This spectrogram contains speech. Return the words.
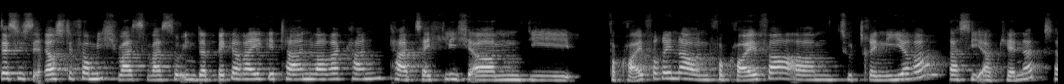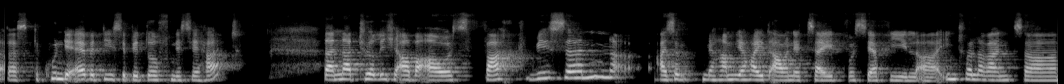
das ist das Erste für mich, was, was so in der Bäckerei getan werden kann. Tatsächlich ähm, die Verkäuferinnen und Verkäufer ähm, zu trainieren, dass sie erkennen, dass der Kunde eben diese Bedürfnisse hat. Dann natürlich aber aus Fachwissen. Also wir haben ja heute auch eine Zeit, wo sehr viel äh, Intoleranz, äh,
